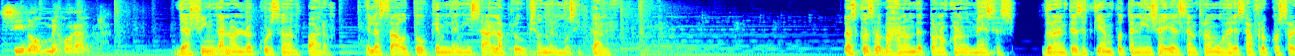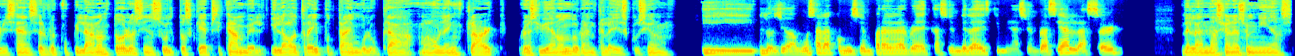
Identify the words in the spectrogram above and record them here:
sino mejorándola. Yashin ganó el recurso de amparo el Estado tuvo que indemnizar la producción del musical. Las cosas bajaron de tono con los meses. Durante ese tiempo, Tanisha y el Centro de Mujeres Afrocostarricenses recopilaron todos los insultos que Epsi Campbell y la otra diputada involucrada, Maureen Clark, recibieron durante la discusión y los llevamos a la Comisión para la Erradicación de la Discriminación Racial, la CERT. De las Naciones Unidas.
